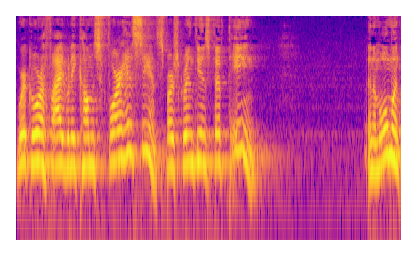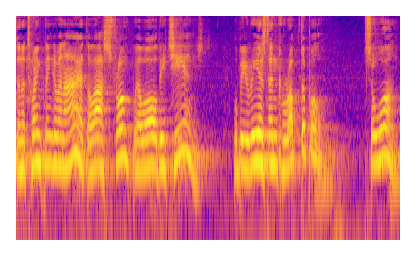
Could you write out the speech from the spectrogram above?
we're glorified when he comes for his saints. 1 Corinthians 15. In a moment, in a twinkling of an eye, at the last trump, we'll all be changed. We'll be raised incorruptible so on.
